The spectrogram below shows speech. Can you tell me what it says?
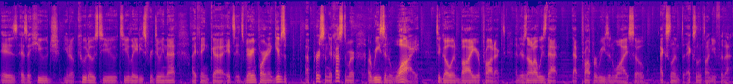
is is a huge you know kudos to you to you ladies for doing that. I think uh, it's it's very important. It gives a, a person, a customer, a reason why to go and buy your product, and there's not always that that proper reason why. So excellent, excellent on you for that.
